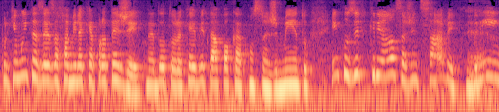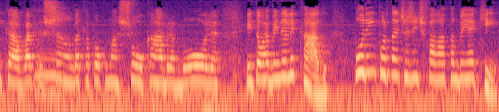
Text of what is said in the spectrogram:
porque muitas vezes a família quer proteger, né, doutora? Quer evitar qualquer constrangimento. Inclusive criança, a gente sabe, é. brinca, vai pro é. chão, daqui a pouco machuca, abre a bolha. Então é bem delicado. Porém, é importante a gente falar também aqui.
